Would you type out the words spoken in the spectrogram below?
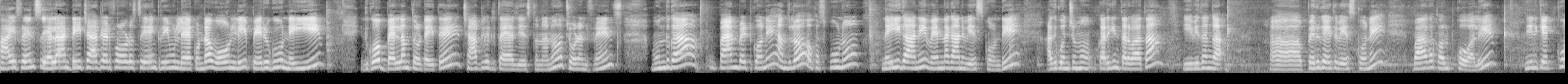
హాయ్ ఫ్రెండ్స్ ఎలాంటి చాక్లెట్ పౌడర్స్ ఏం క్రీములు లేకుండా ఓన్లీ పెరుగు నెయ్యి ఇదిగో బెల్లంతో అయితే చాక్లెట్లు తయారు చేస్తున్నాను. చూడండి ఫ్రెండ్స్ ముందుగా ప్యాన్ పెట్టుకొని అందులో ఒక స్పూను నెయ్యి కానీ వెన్న కానీ వేసుకోండి. అది కొంచెము కరిగిన తర్వాత ఈ విధంగా పెరుగు అయితే వేసుకొని బాగా కలుపుకోవాలి. దీనికి ఎక్కువ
